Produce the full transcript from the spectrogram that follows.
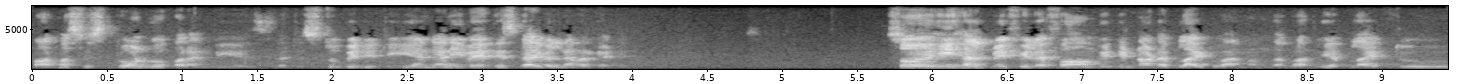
pharmacists don't go for MBAs. That is stupidity and anyway this guy will never get it. So he helped me fill a form. We did not apply to IIM Ahmedabad. We applied to,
